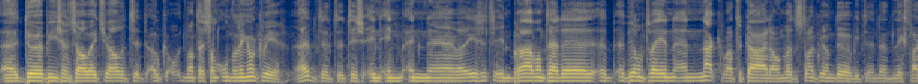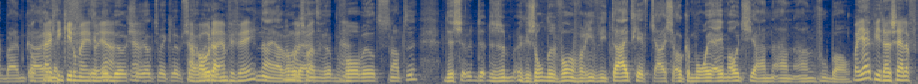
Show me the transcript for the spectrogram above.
eh, derbies en zo, weet je wel. Het, het ook, want dat is dan onderling ook weer. Hè? Het, is in, in, in eh, waar is het? In Brabant hadden uh, Willem II en, en NAC wat elkaar dan. Dat is dan ook weer een derby. En dat ligt vlak bij elkaar. Ook 15 in, kilometer, in ja. Limburg ja. je ook twee clubs Ja. Roda, MVV. Nou ja, Roda wat. bijvoorbeeld, snapte? Dus, dus een, een gezonde vorm van rivaliteit geeft juist ook een mooie emotie aan, aan, aan voetbal. Maar jij hebt je daar zelf...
